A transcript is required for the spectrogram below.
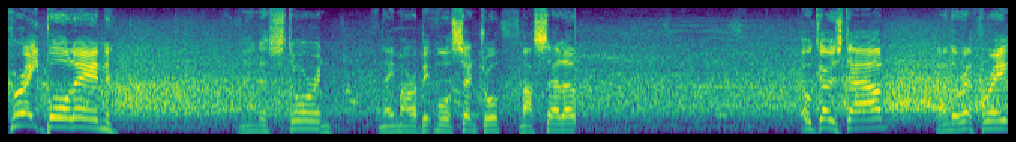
Great ball in. And a story. Neymar a bit more central. Marcelo. Oh, goes down. And the referee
